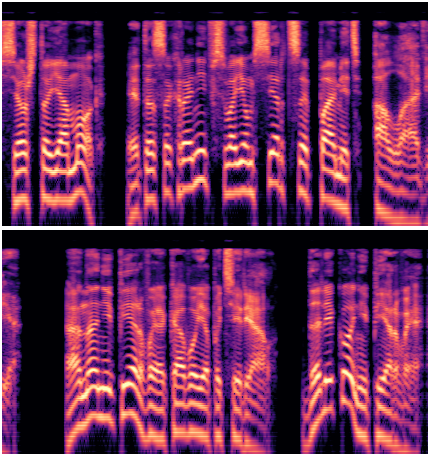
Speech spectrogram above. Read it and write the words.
Все, что я мог, это сохранить в своем сердце память о лаве. Она не первая, кого я потерял. Далеко не первая,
